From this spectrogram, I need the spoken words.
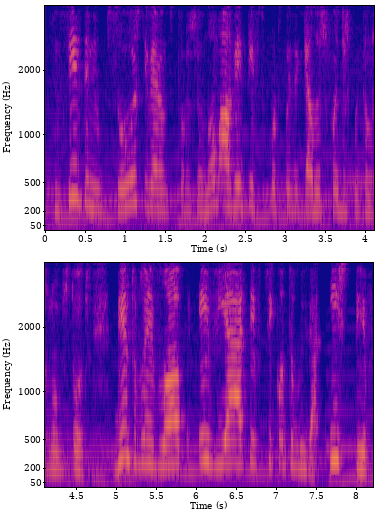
60 mil pessoas tiveram de pôr o seu nome, alguém teve de pôr depois aquelas folhas com aqueles nomes todos dentro do envelope, enviar, teve de ser contabilizado. Isto teve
